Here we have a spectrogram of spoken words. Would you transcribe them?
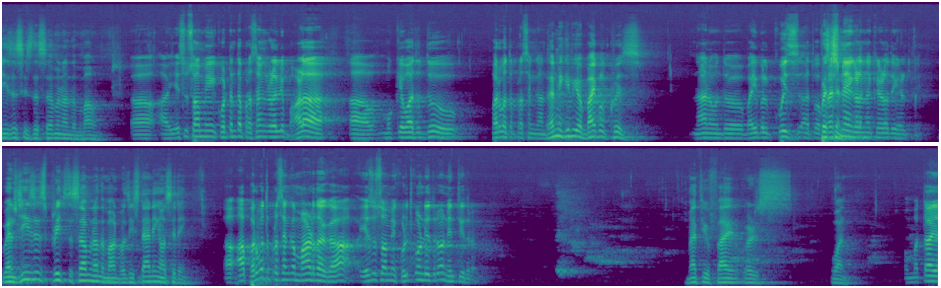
Jesus is the Sermon on the Mount. ಆ, ಆ ಯೇಸು ಸ್ವಾಮಿ ಕೊಟ್ಟಂತ ಪ್ರಸಂಗಗಳಲ್ಲಿ ಬಹಳ ಆ, ಮುಖ್ಯವಾದದ್ದು ಪರ್ವತ ಪ್ರಸಂಗ ಅಂತ Let me give you a Bible quiz. ನಾನು ಒಂದು ಬೈಬಲ್ ಕ್ವಿಜ್ ಅಥವಾ Question. ಪ್ರಶ್ನೆಗಳನ್ನ ಕೇಳೋದು ಹೇಳ್ತೀನಿ When Jesus preached the Sermon on the Mount, was he standing or sitting? ಆ- ಪರ್ವತ ಪ್ರಸಂಗ ಮಾಡಿದಾಗ ಯೇಸು ಸ್ವಾಮಿ ಕುಳಿತುಕೊಂಡಿದ್ರು ನಿಂತಿದ್ರು ಮ್ಯಾಥ್ಯೂ ಫೈವ್ ವರ್ಸ್ ಒನ್ ಮತ್ತಾಯ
